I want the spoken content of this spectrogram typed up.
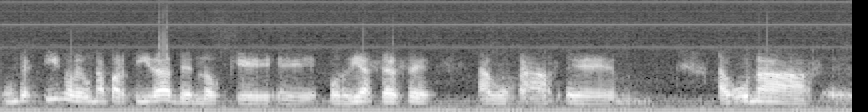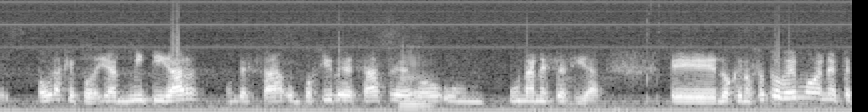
un destino de una partida de lo que podría hacerse algunas algunas obras que podrían mitigar un, un posible desastre mm. o una necesidad. Eh, lo que nosotros vemos en este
